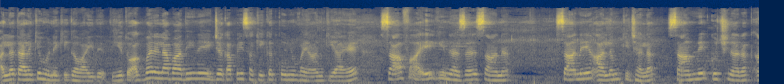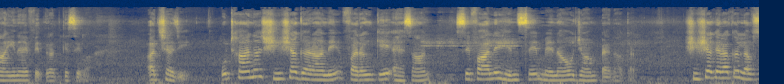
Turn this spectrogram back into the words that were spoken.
अल्लाह ताला के होने की गवाही देती है। तो अकबर इलाहाबादी ने एक जगह पे इस हकीकत को यूँ बयान किया है, साफ़ आएगी नज़र साना, साने आलम की झलक, सामने कुछ न रख आईना फितरत के सिवा। अच्छा जी, उठाना शीशा गराने फ़रंग के एहसान सिफाल हिंद से मैनाओ जाम पैदा कर। शीशा गिरा का लफ्ज़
